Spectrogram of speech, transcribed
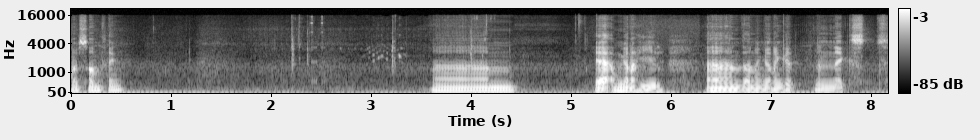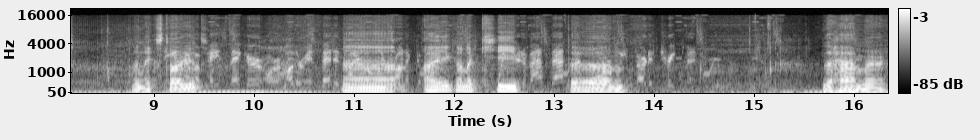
Or something. Um, yeah, I'm gonna heal. And then I'm gonna get the next the next Do you have a target. pacemaker or other embedded Uh, I'm gonna keep should have asked that the um, we started treatment. the hammer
